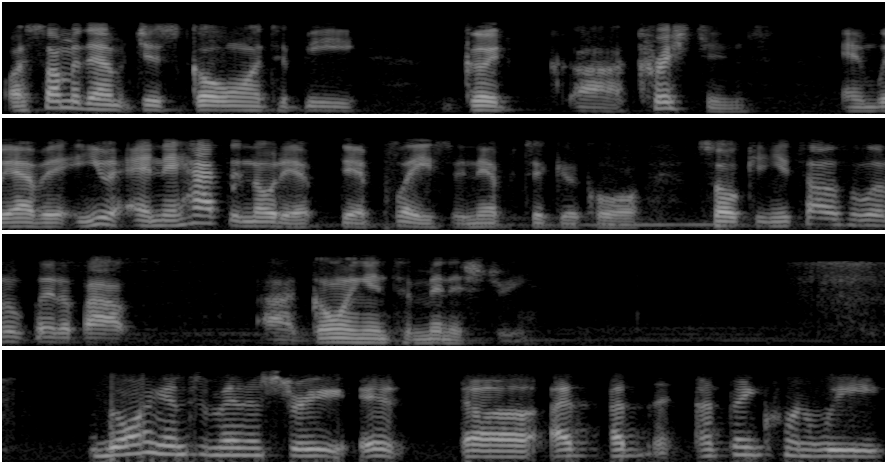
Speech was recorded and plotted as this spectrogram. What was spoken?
or some of them just go on to be good uh, Christians. And we have it, and you and they have to know their their place in their particular call. So, can you tell us a little bit about uh, going into ministry? Going into ministry, it uh, I, I I think when we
